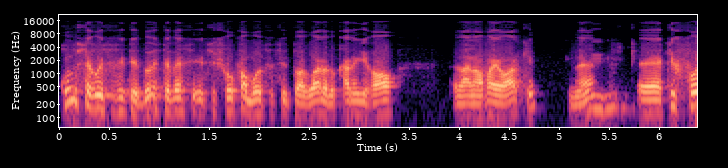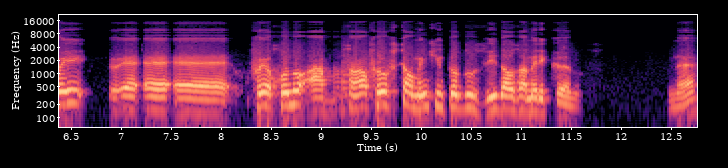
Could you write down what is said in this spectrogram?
quando chegou em 62, teve esse, esse show famoso que você citou agora, do Carnegie Hall, lá em Nova York, né, uhum. é, que foi, é, é, foi quando a Bossa Nova foi oficialmente introduzida aos americanos. Né?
